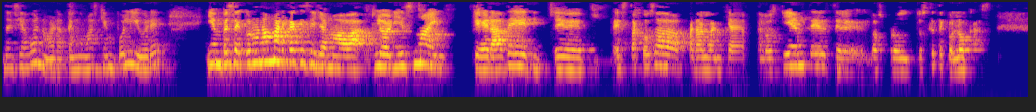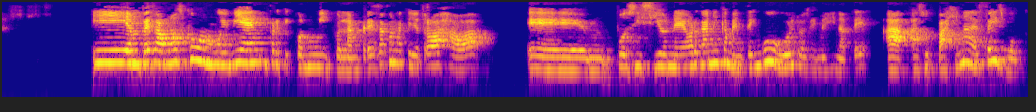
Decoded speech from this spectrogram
decía, bueno, ahora tengo más tiempo libre. Y empecé con una marca que se llamaba Glory Smile, que era de, esta cosa para blanquear los dientes, de los productos que te colocas. Y empezamos como muy bien, porque con, mi, con la empresa con la que yo trabajaba, eh, posicioné orgánicamente en Google, o sea, imagínate, a, a, su página de Facebook.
